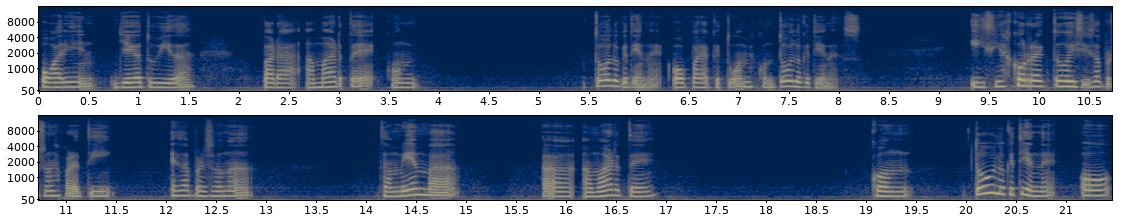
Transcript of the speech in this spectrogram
o alguien llegue a tu vida para amarte con todo lo que tiene o para que tú ames con todo lo que tienes. Y si es correcto y si esa persona es para ti, esa persona también va a amarte con todo lo que tiene o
